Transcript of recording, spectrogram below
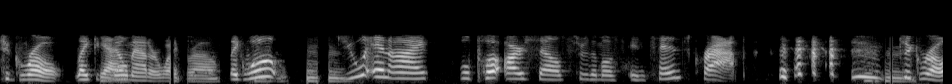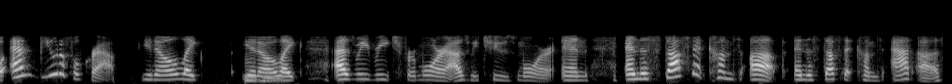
to grow like Yes. no matter what Grow. like we'll Mhm. you and i will put ourselves through the most intense crap to grow and beautiful crap you know like you know Mhm. like as we reach for more as we choose more. And and the stuff that comes up and the stuff that comes at us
